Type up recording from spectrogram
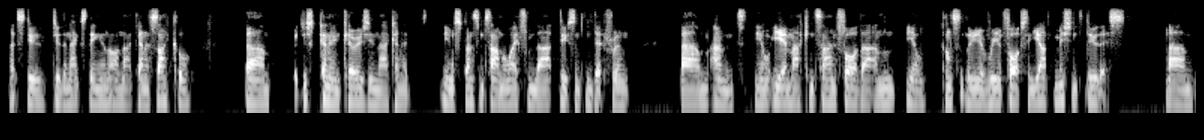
let's do do the next thing on, on that kind of cycle. Um, but just kind of encouraging that kind of you know spend some time away from that, do something different, um, and you know earmarking time for that, and you know constantly reinforcing you have permission to do this. Um,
